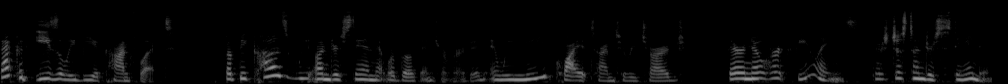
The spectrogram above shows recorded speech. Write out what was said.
That could easily be a conflict. But because we understand that we're both introverted and we need quiet time to recharge, there are no hurt feelings. There's just understanding.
